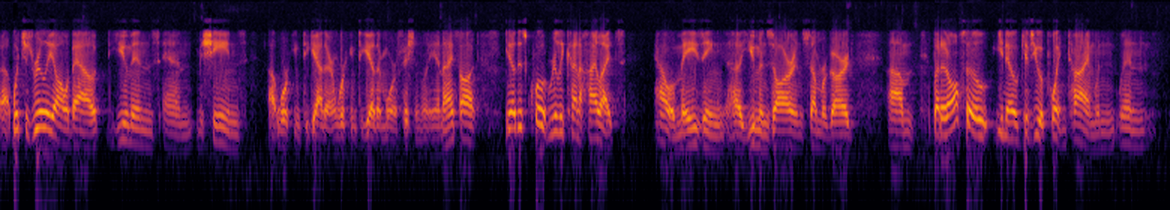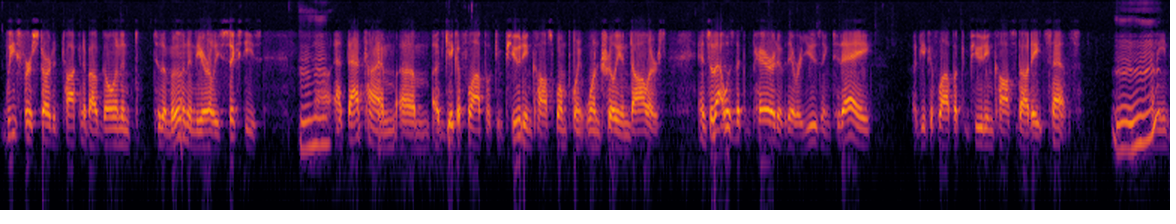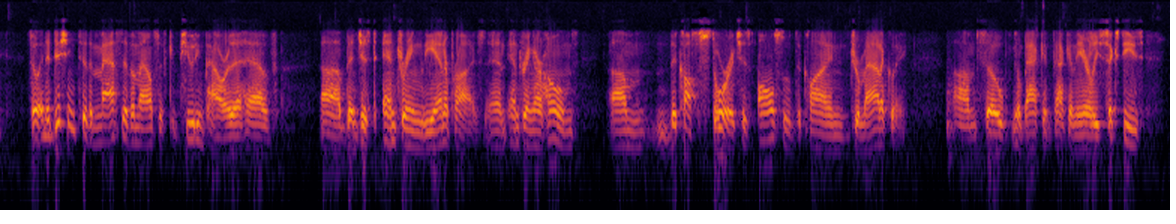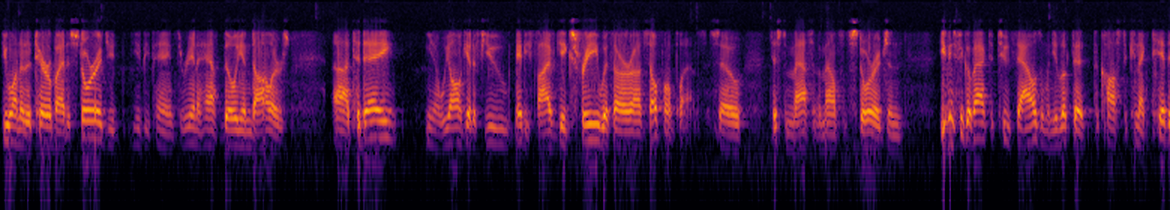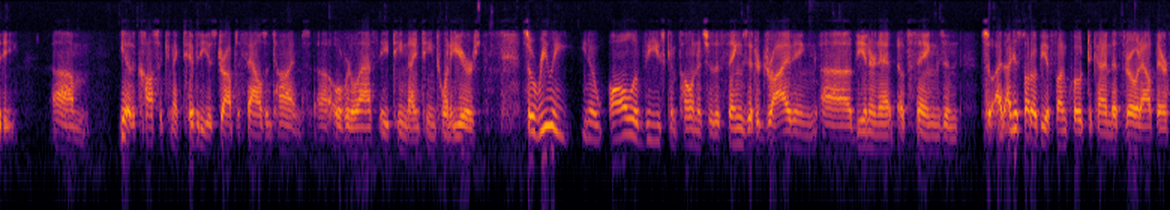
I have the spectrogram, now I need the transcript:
uh, which is really all about humans and machines uh, working together and working together more efficiently. And I thought, you know, this quote really kind of highlights how amazing uh, humans are in some regard. Um, but it also, you know, gives you a point in time when when we first started talking about going in, to the moon in the early 60s. Mm-hmm. Uh, at that time, um, a gigaflop of computing cost 1.1 trillion dollars, and so that was the comparative they were using. Today, a gigaflop of computing costs about eight cents. Mm-hmm. I mean, so in addition to the massive amounts of computing power that have uh, been just entering the enterprise and entering our homes, um, the cost of storage has also declined dramatically. Um, so, you know, back in back in the early '60s, if you wanted a terabyte of storage, you'd, you'd be paying three and a half billion dollars. Uh, today, you know, we all get a few, maybe five gigs free with our uh, cell phone plans. So, just massive amounts of storage. And even if you go back to 2000, when you looked at the cost of connectivity, um, you know, the cost of connectivity has dropped a thousand times uh, over the last 18, 19, 20 years. So really, you know, all of these components are the things that are driving uh, the Internet of Things. And so I, I just thought it would be a fun quote to kind of throw it out there.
